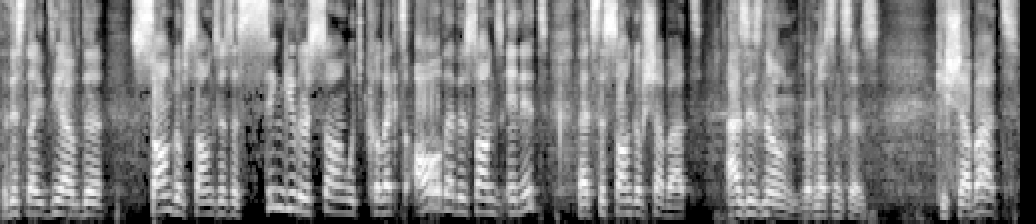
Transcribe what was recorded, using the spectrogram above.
that this is the idea of the Song of Songs is a singular song which collects all the other songs in it. That's the Song of Shabbat, as is known, Rav Nosson says. Ki Shabbat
